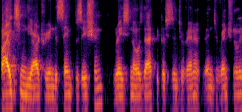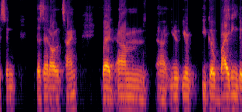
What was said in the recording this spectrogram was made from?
biting the artery in the same position. Grace knows that because she's interven- interventionalist and does that all the time. But um, uh, you you you go biting the,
